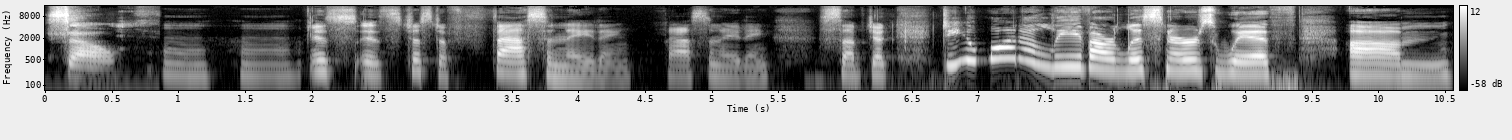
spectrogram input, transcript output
so mm-hmm. it's it's just a fascinating fascinating subject do you want to leave our listeners with um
